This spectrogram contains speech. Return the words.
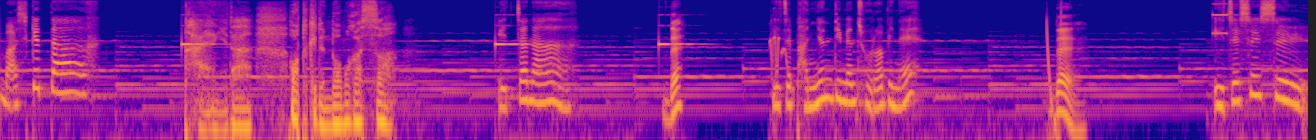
맛있겠다. 다행이다. 어떻게든 넘어갔어. 있잖아. 네? 이제 반년 뒤면 졸업이네. 네. 이제 슬슬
